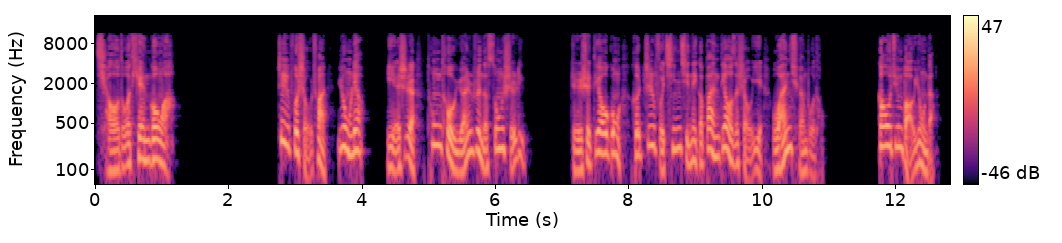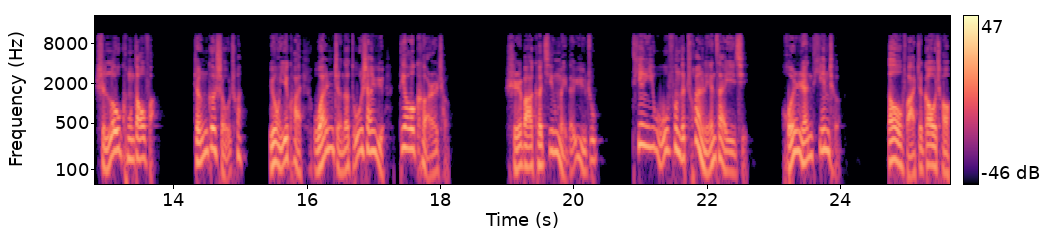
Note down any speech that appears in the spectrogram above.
巧夺天工啊！”这副手串用料也是通透圆润的松石绿，只是雕工和知府亲戚那个半吊子手艺完全不同。高君宝用的是镂空刀法。整个手串用一块完整的独山玉雕刻而成，十八颗精美的玉珠，天衣无缝的串联在一起，浑然天成，刀法之高超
